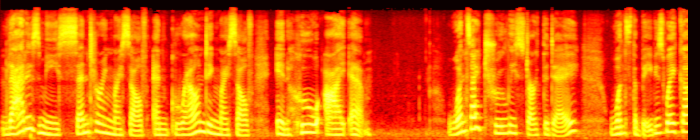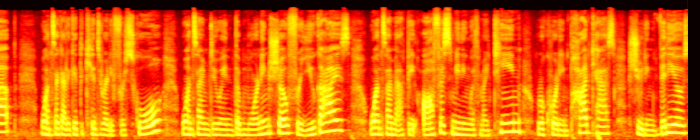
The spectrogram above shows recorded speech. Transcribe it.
that is me centering myself and grounding myself in who I am. Once I truly start the day, once the babies wake up, once I got to get the kids ready for school, once I'm doing the morning show for you guys, once I'm at the office meeting with my team, recording podcasts, shooting videos,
